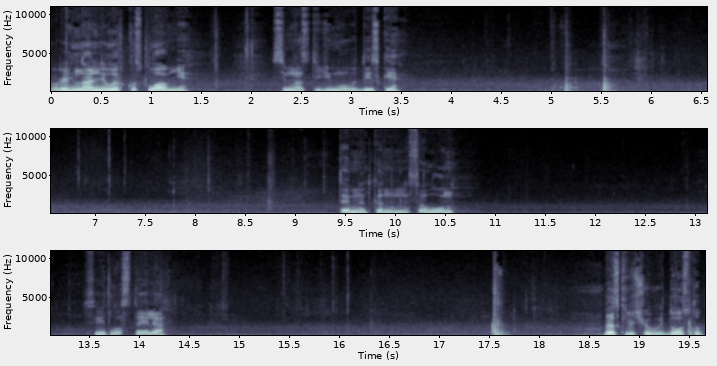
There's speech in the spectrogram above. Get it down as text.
Оригінальні легкосплавні 17-дюймові диски. Темний тканинний салон. Світла стеля. Безключовий доступ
